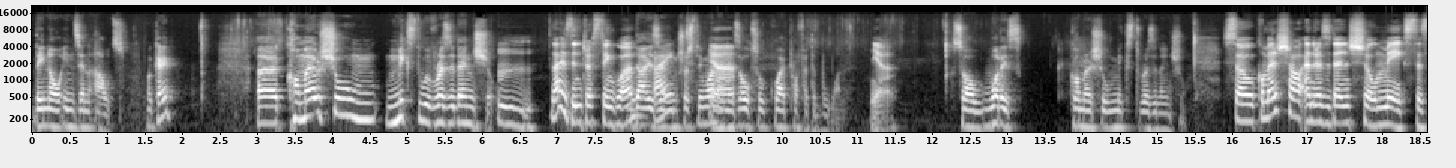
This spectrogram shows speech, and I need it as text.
They know ins and outs. Okay? Uh, commercial m- mixed with residential. That is interesting one. that is right? an interesting one and it's also quite profitable one. Yeah. so what is commercial mixed residential? So, commercial and residential mixed is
